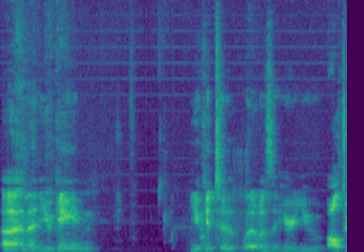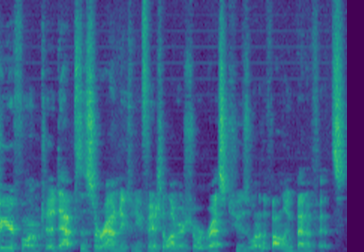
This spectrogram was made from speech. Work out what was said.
uh, and then you gain you get to what was it here? You alter your form to adapt to the surroundings. When you finish a long or short rest, choose one of the following benefits.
